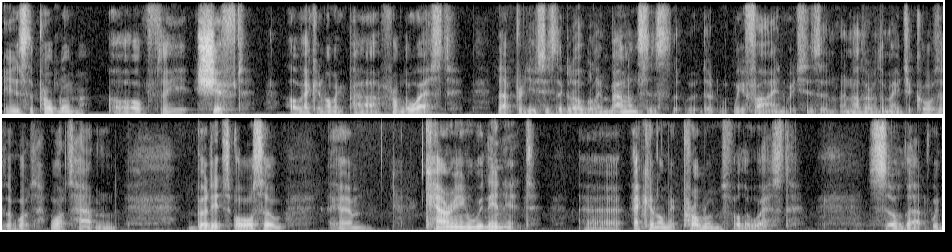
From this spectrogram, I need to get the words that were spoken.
is the problem of the shift of economic power from the West. That produces the global imbalances that, that we find, which is an, another of the major causes of what, what's happened. But it's also um, carrying within it uh, economic problems for the West. So that with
